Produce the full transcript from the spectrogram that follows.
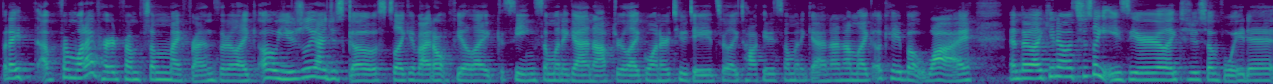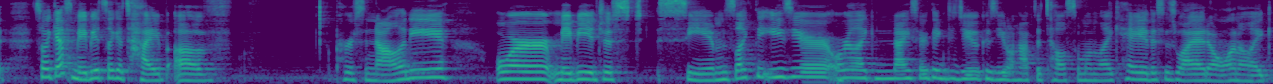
But I, from what I've heard from some of my friends, they're like, oh, usually I just ghost. Like if I don't feel like seeing someone again after like one or two dates or like talking to someone again. And I'm like, okay, but why? And they're like, you know, it's just like easier like to just avoid it. So I guess maybe it's like a type of personality or maybe it just seems like the easier or like nicer thing to do because you don't have to tell someone like hey this is why i don't want to like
